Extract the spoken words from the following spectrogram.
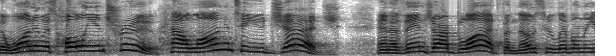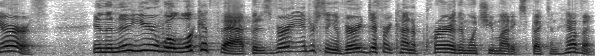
the one who is holy and true. How long until you judge and avenge our blood from those who live on the earth? In the new year, we'll look at that, but it's very interesting, a very different kind of prayer than what you might expect in heaven.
